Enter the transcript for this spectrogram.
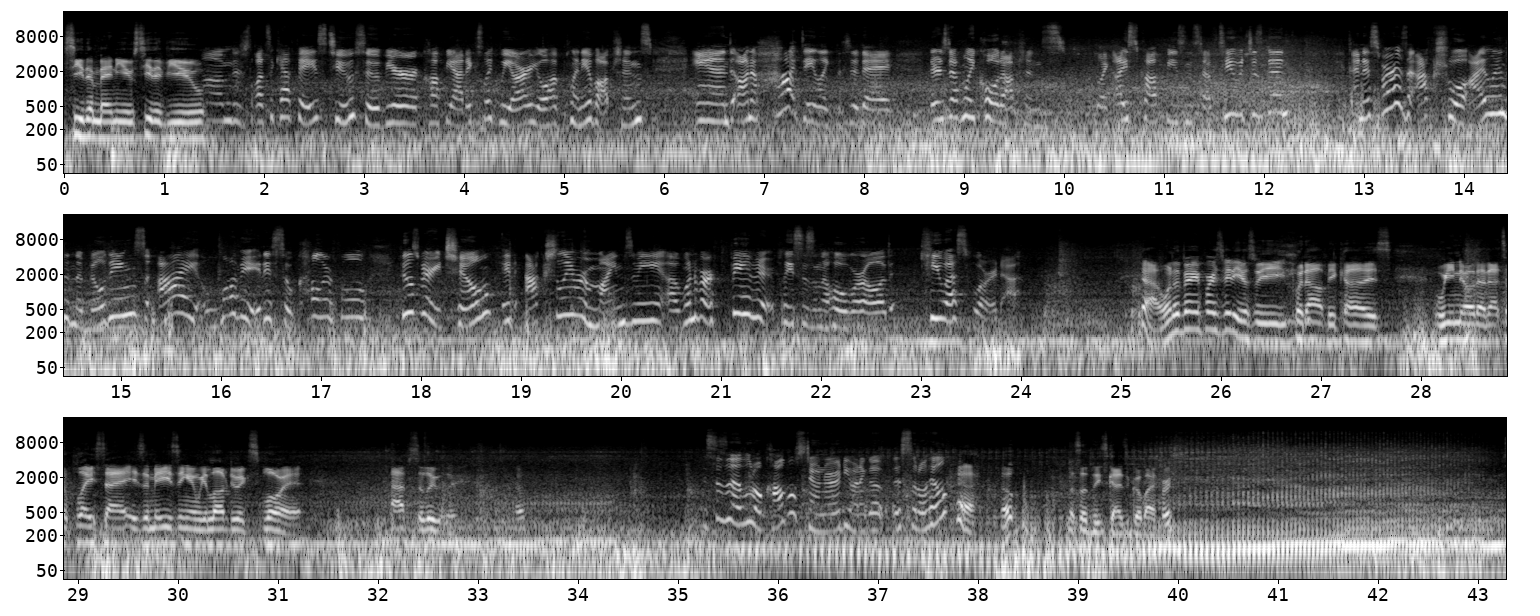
see the menu, see the view. Um, there's lots of cafes too, so if you're coffee addicts like we are, you'll have plenty of options. And on a hot day like this today, there's definitely cold options, like iced coffees and stuff too, which is good. And as far as the actual island and the buildings, I love it. It is so colorful, feels very chill. It actually reminds me of one of our favorite places in the whole world, Key West, Florida. Yeah, one of the very first videos we put out because we know that that's a place that is amazing and we love to explore it. Absolutely. Oh. This is a little cobblestone road. You want to go up this little hill? Yeah. Oh, let's let these guys go by first.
